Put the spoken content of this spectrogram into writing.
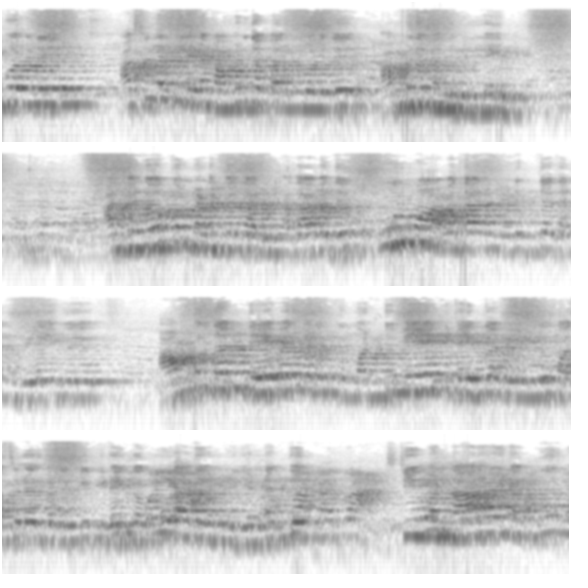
இப்பொழுது அசுரர்களிடம் அமிர்தம் வரும்பொழுது அமிர்தம் அது இல்லை. அந்த நோக்கம் நடந்ததால் அதாவது பூர்வ அவதாரம் எடுத்ததன் விளைவு அமிர்தம் தேவர்களுக்கு மட்டுமே கிடைக்க வேண்டும் அசுரர்களுக்கு கிடைக்க கூடாது என்ற எண்ணத்தில் ஸ்ரீமன் நாராயண பூர்வ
